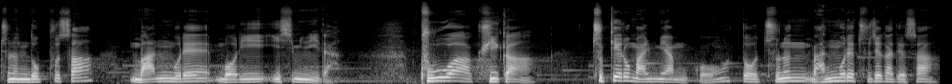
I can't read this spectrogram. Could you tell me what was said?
주는 높으사 만물의 머리이심이니이다. 부와 귀가 주께로 말미암고 또 주는 만물의 주제가 되사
